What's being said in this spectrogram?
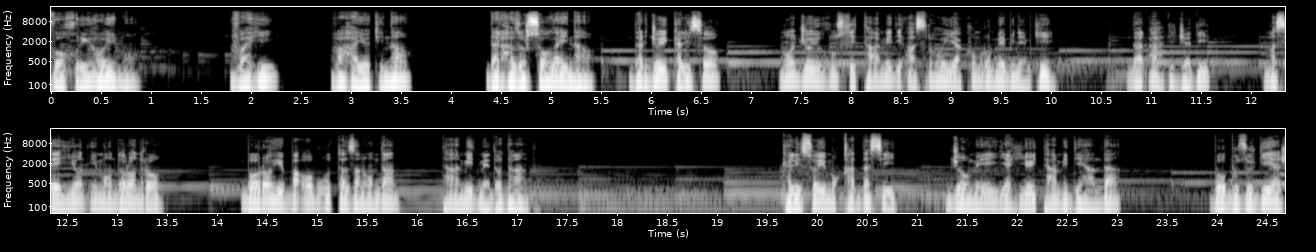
вохӯриҳои мо. Ваҳӣ ва ҳаёти нав дар ҳазорсолаи нав дар ҷойи калисо мо ҷойи ғусли таъмиди асрҳои якумро мебинем ки дар аҳди ҷадид масеҳиён имондоронро бо роҳи ба об ғутта занондан таъмид медоданд. Калисои муқаддаси ҷомеаи яҳиёи таъмиддиҳанда бо бузургиаш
